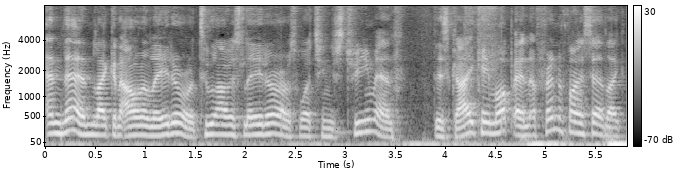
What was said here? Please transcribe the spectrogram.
And then, like an hour later or two hours later, I was watching the stream, and this guy came up, and a friend of mine said, like,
